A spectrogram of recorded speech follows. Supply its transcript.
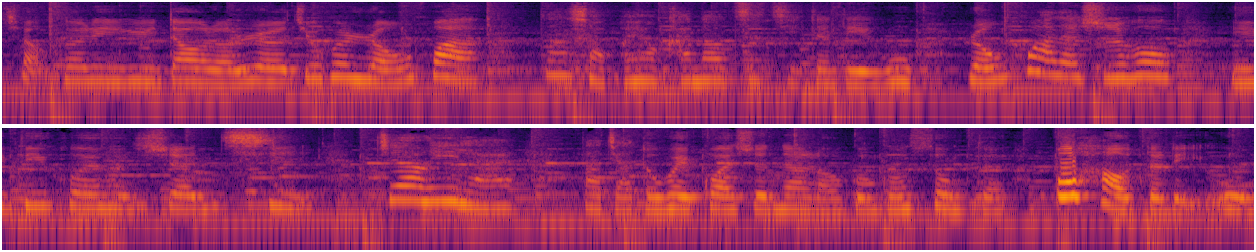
巧克力遇到了热就会融化。当小朋友看到自己的礼物融化的时候，一定会很生气。这样一来，大家都会怪圣诞老公公送的不好的礼物，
